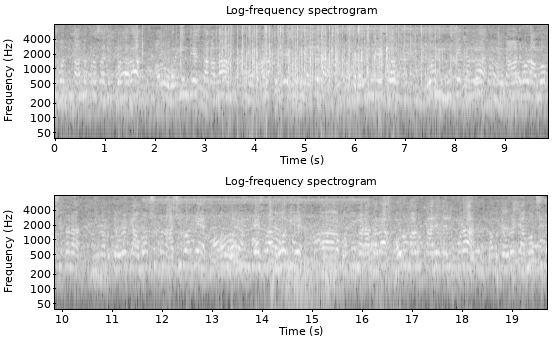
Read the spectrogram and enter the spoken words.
ಇವತ್ತಿನ ಅನ್ನ ಪ್ರಸಾದ ಇಟ್ಕೊಂಡಾರ. ಅವರು ಹೊರಗಿನ ದೇಶದಾಗಲ್ಲ ನಮ್ಮ ಭಾರತ ದೇಶದ ಹೆಸರ ನಮ್ಮ ಹೊರಗಿನ ದೇಶದಾಗ ಹೋಗಿ ಚಂದ್ರ ನಾಡಗೌಡ ಅಮೋಕ್ಷಿತನ ನಮ್ಮ ದೇವರಟ್ಟಿ ಅಮೋಕ್ಷಿತನ ಆಶೀರ್ವಾದ ದೇಶದಾಗ ಹೋಗಿ ಭಕ್ತಿ ಮಾಡತ್ತಾರ ಅವರು ಮಾಡೋ ಕಾರ್ಯದಲ್ಲಿ ಕೂಡ ನಮ್ಮ ದೇವರಟ್ಟಿ ಅಮೋಕ್ಷಿತ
